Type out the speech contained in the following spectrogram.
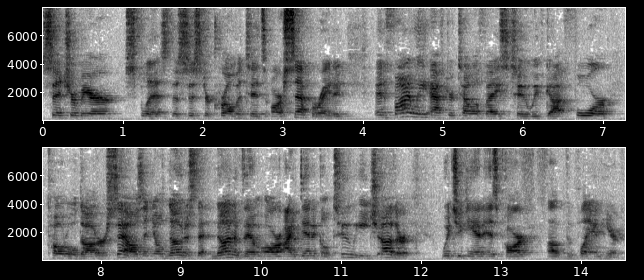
centromere splits, the sister chromatids are separated. And finally, after telophase 2, we've got four total daughter cells, and you'll notice that none of them are identical to each other, which again is part of the plan here.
